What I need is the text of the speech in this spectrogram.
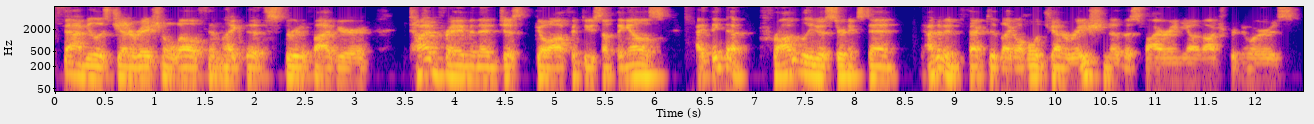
fabulous generational wealth in like this three to five year time frame and then just go off and do something else. I think that probably to a certain extent kind of infected like a whole generation of aspiring young entrepreneurs.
